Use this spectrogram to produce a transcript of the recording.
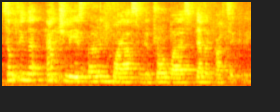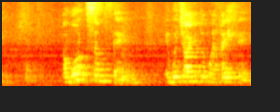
something that actually is owned by us and controlled by us democratically. I want something in which I can put my faith in,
